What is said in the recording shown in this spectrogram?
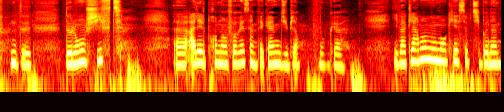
de, de longs shifts, euh, aller le promener en forêt, ça me fait quand même du bien. Donc euh, il va clairement me manquer ce petit bonhomme.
